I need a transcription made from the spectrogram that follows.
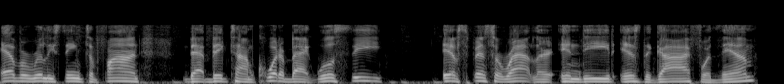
ever really seem to find that big time quarterback. We'll see if Spencer Rattler indeed is the guy for them.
